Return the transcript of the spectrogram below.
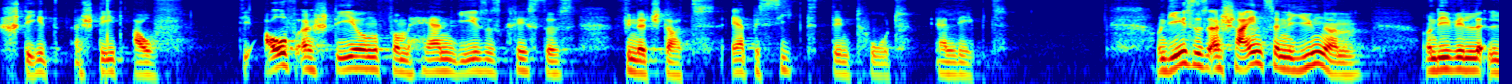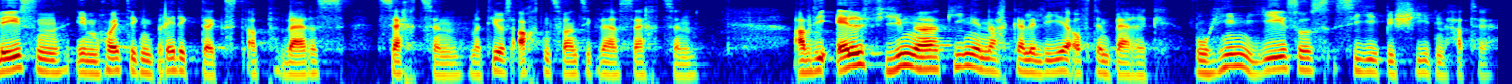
steht, er steht auf. Die Auferstehung vom Herrn Jesus Christus findet statt. Er besiegt den Tod, er lebt. Und Jesus erscheint seinen Jüngern. Und ich will lesen im heutigen Predigtext ab Vers 16, Matthäus 28, Vers 16. Aber die elf Jünger gingen nach Galiläa auf den Berg, wohin Jesus sie beschieden hatte.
